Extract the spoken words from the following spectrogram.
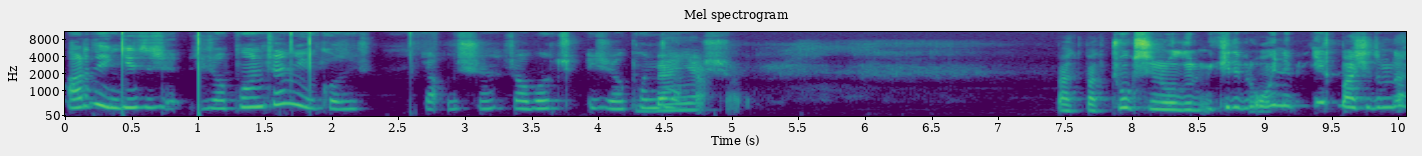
Arda İngilizce, Japonca niye konuş yapmışsın? Japon, Japonca Ben yapmış. yapmadım. Bak bak çok sinir oluyorum. İkide bir oyuna ilk başladığımda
